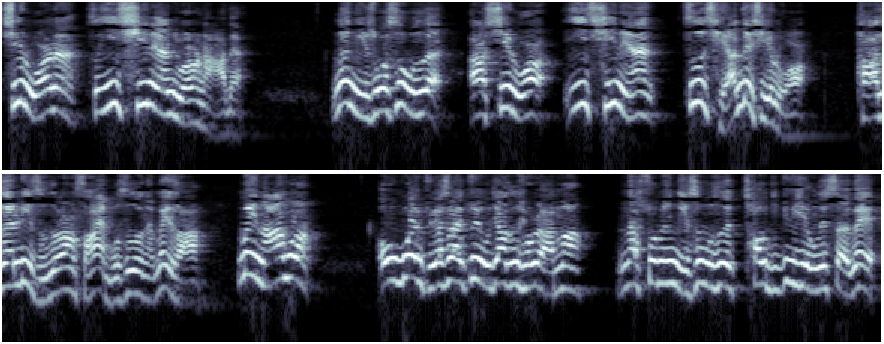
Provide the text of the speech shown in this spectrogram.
C 罗呢，是一七年左右拿的。那你说是不是啊？C 罗一七年之前的 C 罗，他在历史上啥也不是呢？为啥没拿过欧冠决赛最有价值球员吗？那说明你是不是超级巨星的身位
